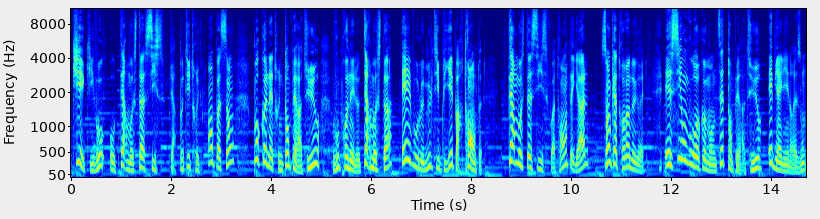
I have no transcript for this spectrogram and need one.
qui équivaut au thermostat 6. Tiens, petit truc en passant, pour connaître une température, vous prenez le thermostat et vous le multipliez par 30. Thermostat 6 x 30 égale 180 degrés. Et si on vous recommande cette température, eh bien il y a une raison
